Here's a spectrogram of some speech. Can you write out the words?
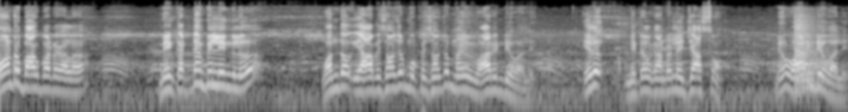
ఓనర్ బాగుపడగలమా మేము కట్టిన బిల్డింగ్లు వంద యాభై సంవత్సరం ముప్పై సంవత్సరం మేము వారంటీ ఇవ్వాలి. ఏదో మెటల్ కంట్రోల్ చేస్తాం. మేము వారంటీ ఇవ్వాలి.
